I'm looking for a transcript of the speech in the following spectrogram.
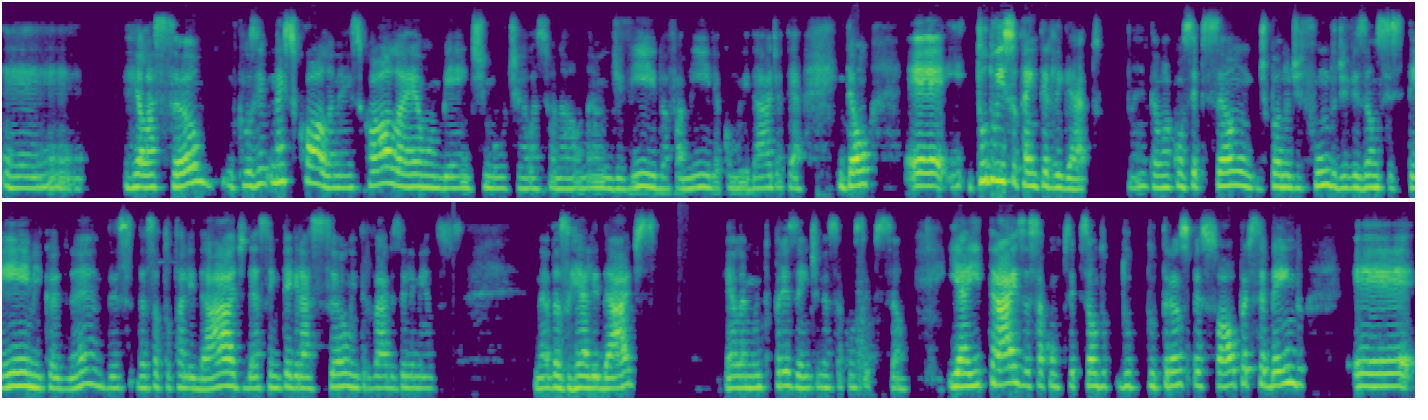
é, relação, inclusive na escola, né? A escola é um ambiente multirelacional, né? O indivíduo, a família, a comunidade, até. Então, é, tudo isso está interligado. Né? Então, a concepção de pano de fundo, de visão sistêmica, né? Des, dessa totalidade, dessa integração entre vários elementos né? das realidades, ela é muito presente nessa concepção. E aí traz essa concepção do, do, do transpessoal, percebendo é,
